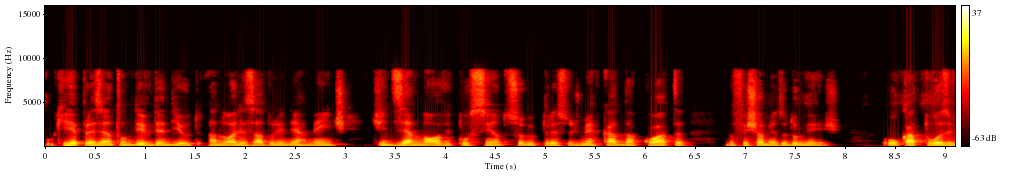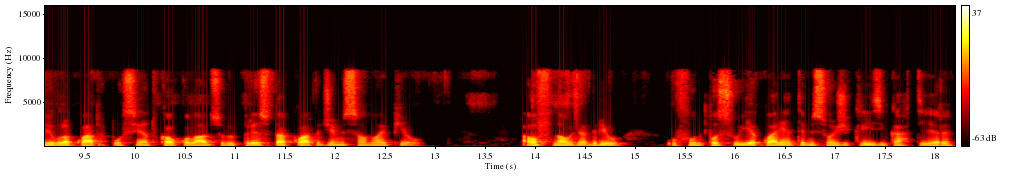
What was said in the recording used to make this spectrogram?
o que representa um dividend yield anualizado linearmente de 19% sobre o preço de mercado da cota no fechamento do mês, ou 14,4% calculado sobre o preço da cota de emissão no IPO. Ao final de abril, o fundo possuía 40 emissões de crise em carteira,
